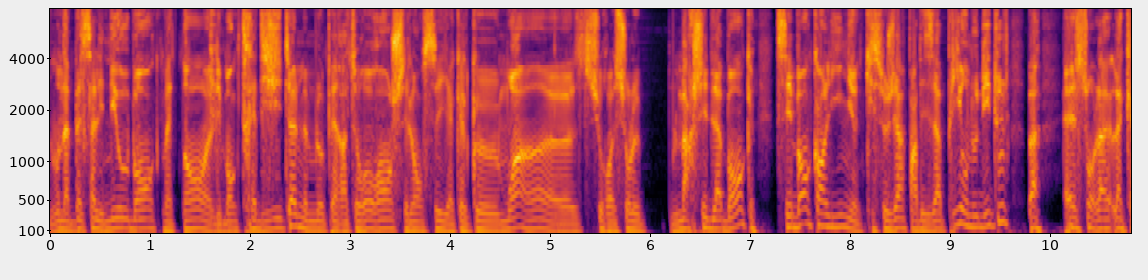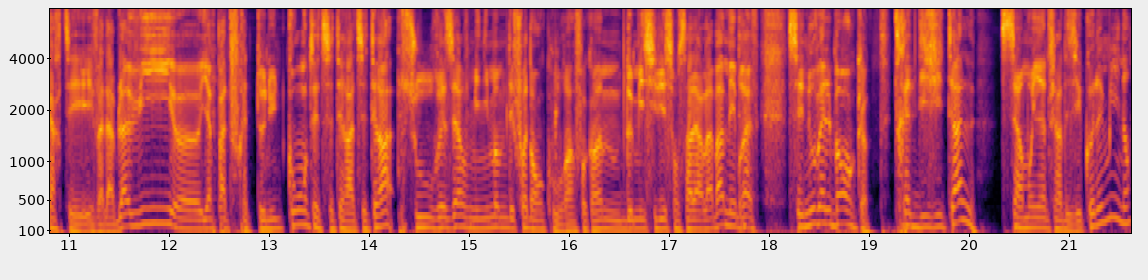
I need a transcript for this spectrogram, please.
on appelle ça les néobanques maintenant, euh, les banques très digitales, même l'opérateur Orange s'est lancé il y a quelques mois hein, euh, sur, sur le marché de la banque. Ces banques en ligne qui se gèrent par des applis, on nous dit tous, bah, elles sont, la, la carte est, est valable à vie, euh, il n'y a pas de frais de tenue de compte, etc., etc., sous réserve minimum des fois d'encours. Il faut quand même domicilier son salaire là-bas. Mais bref, ces nouvelles banques très digitales, c'est un moyen de faire des économies, non?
